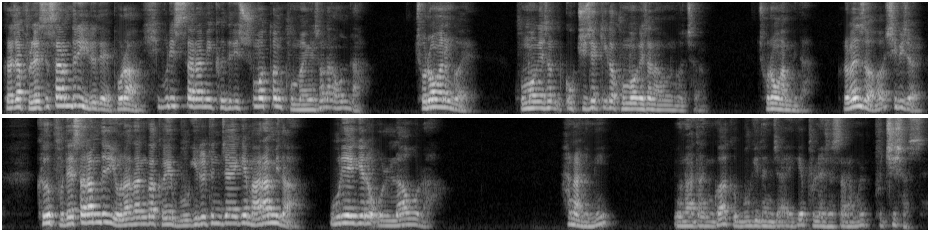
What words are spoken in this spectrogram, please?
그러자 블레셋 사람들이 이르되 보라 히브리 사람이 그들이 숨었던 구멍에서 나온다. 조롱하는 거예요. 구멍에서 꼭 쥐새끼가 구멍에서 나오는 것처럼 조롱합니다. 그러면서 12절 그 부대 사람들이 요나단과 그의 무기를 든 자에게 말합니다. 우리에게로 올라오라. 하나님이 요나단과 그 무기 든 자에게 블레셋 사람을 붙이셨어요.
